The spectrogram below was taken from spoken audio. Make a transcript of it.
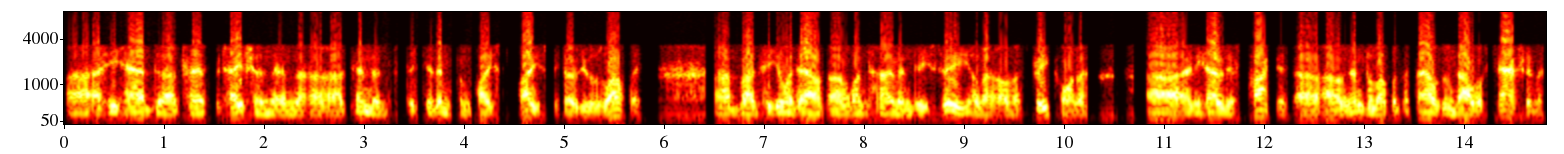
Uh, he had uh, transportation and uh, attendants to get him from place to place because he was wealthy. Uh, but he went out uh, one time in D.C. on a, on a street corner, uh, and he had in his pocket uh, an envelope with a thousand dollars cash in it,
